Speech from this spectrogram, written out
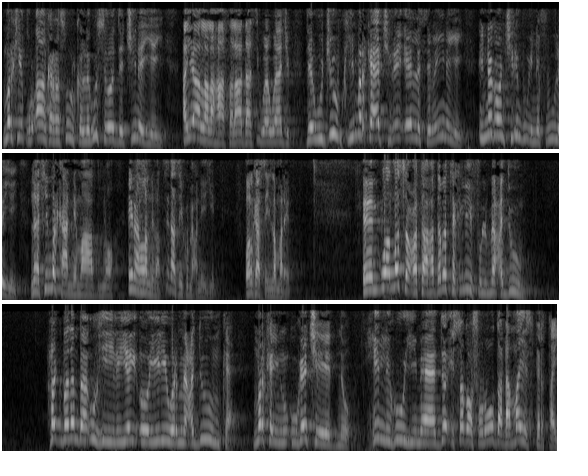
markii qur'aanka rasuulka lagu soo dejinayey ayaa la lahaa salaadaasi waa waajib. Dee wujuubkii markaa jiray ee la samaynayey inagoon jirin buu ina fuulayey. Laakiin markaa nimaadno inaan la nimaad sidaasay ku macneeyeen. Halkaasay la mareen. Waad la socotaa haddaba takliifulmacduum rag badan baa u hiiliyey oo yidhi war macduumka markaynu uga jeedno xilliguu yimaado isagoo shuruudda dhammaystirtay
